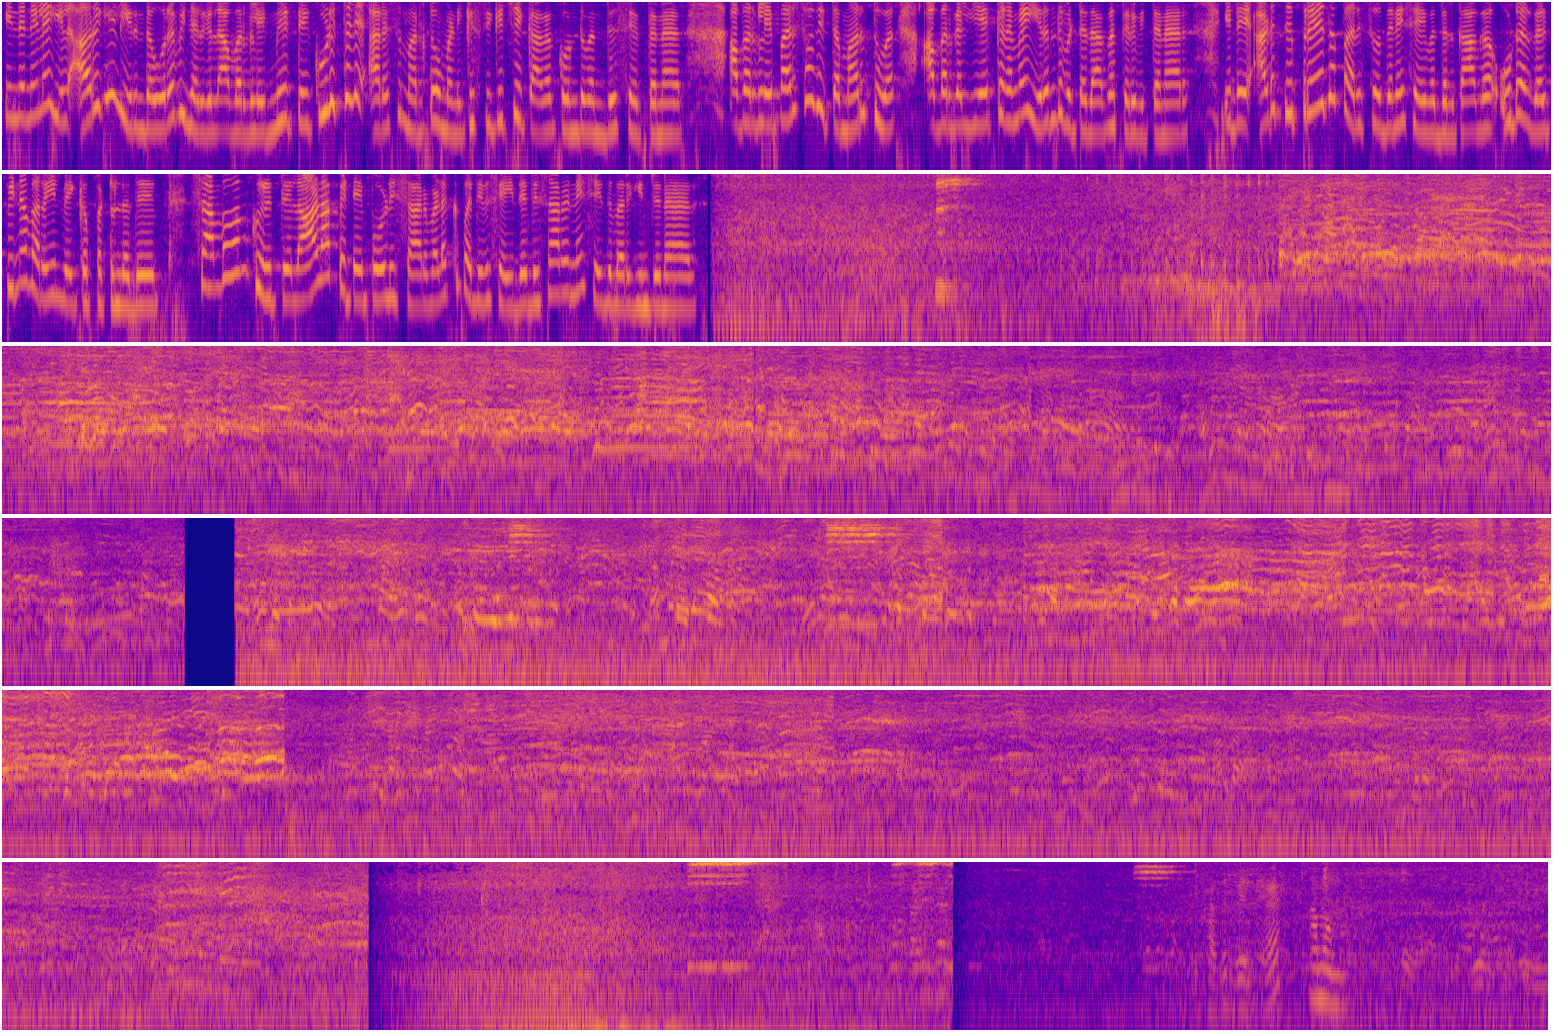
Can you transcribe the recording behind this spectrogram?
இந்த நிலையில் அருகில் இருந்த உறவினர்கள் அவர்களை மீட்டு குளித்தலை அரசு மருத்துவமனைக்கு சிகிச்சைக்காக கொண்டு வந்து சேர்த்தனர். அவர்களை பரிசோதித்த மருத்துவர் அவர்கள் ஏற்கனவே இறந்துவிட்டதாக தெரிவித்தனர். இதை அடுத்து பிரேத பரிசோதனை செய்வதற்காக உடல்கள் பிணவரையில் வைக்கப்பட்டுள்ளது. சம்பவம் குறித்து லாலாப்பேட்டை போலீசார் வழக்கு பதிவு செய்து விசாரணை செய்து வருகின்றனர். 全部要带啊 கதிர்வேல் ஆமாம் ஆமாம் சரி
